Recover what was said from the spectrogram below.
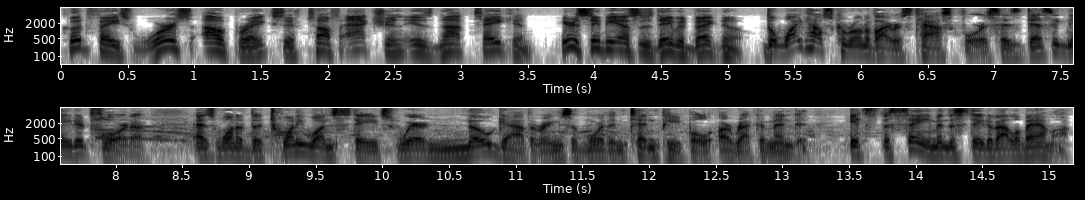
could face worse outbreaks if tough action is not taken. Here's CBS's David Begnaud. The White House Coronavirus Task Force has designated Florida as one of the 21 states where no gatherings of more than 10 people are recommended. It's the same in the state of Alabama.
